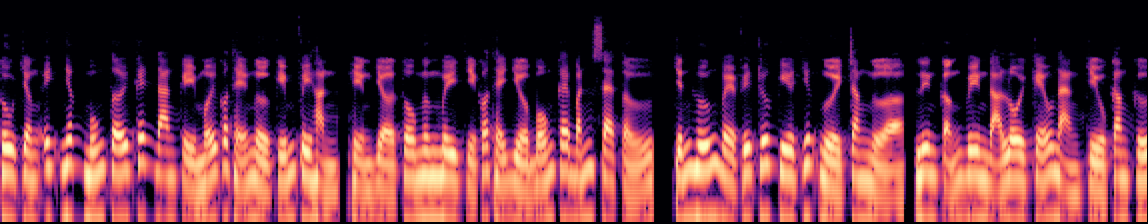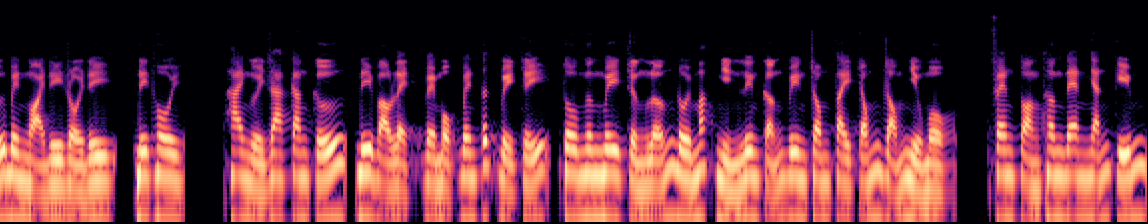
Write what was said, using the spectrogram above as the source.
Tu chân ít nhất muốn tới kết đan kỳ mới có thể ngự kiếm phi hành, hiện giờ Tô Ngân Mi chỉ có thể dựa bốn cái bánh xe tử, chính hướng về phía trước kia chiếc người trăng ngựa, liên cẩn viên đã lôi kéo nàng chiều căn cứ bên ngoài đi rồi đi, đi thôi. Hai người ra căn cứ, đi vào lệch về một bên tích vị trí, Tô Ngân Mi trừng lớn đôi mắt nhìn liên cẩn viên trong tay trống rỗng nhiều một, phen toàn thân đen nhánh kiếm,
